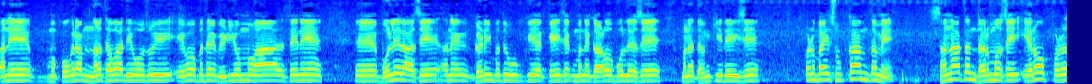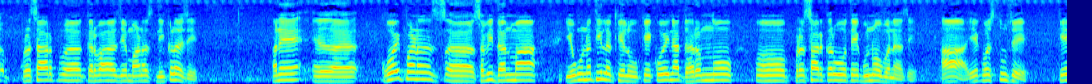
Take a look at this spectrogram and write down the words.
અને પ્રોગ્રામ ન થવા દેવો જોઈએ એવા બધા વિડીયોમાં તેને બોલેલા છે અને ઘણી બધું કહે છે કે મને ગાળો બોલે છે, મને ધમકી દે છે. પણ ભાઈ શું કામ તમે? સનાતન ધર્મ છે, એનો પ્રસાર કરવા જે માણસ નીકળે છે. અને કોઈ પણ સંવિધાનમાં એવું નથી લખેલું કે કોઈના ધર્મનો પ્રસાર કરવો તે ગુનો બને છે. હા, એક વસ્તુ છે કે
